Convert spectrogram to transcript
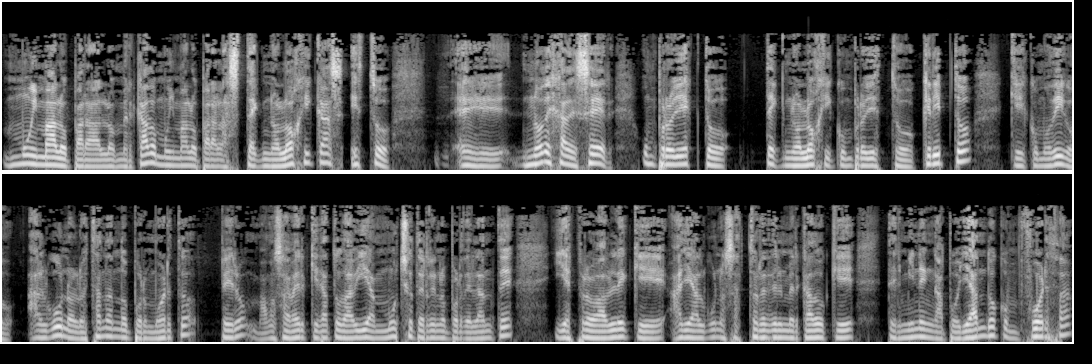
muy malo para los mercados, muy malo para las tecnológicas. Esto eh, no deja de ser un proyecto tecnológico, un proyecto cripto, que como digo, algunos lo están dando por muerto, pero vamos a ver, queda todavía mucho terreno por delante y es probable que haya algunos actores del mercado que terminen apoyando con fuerza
